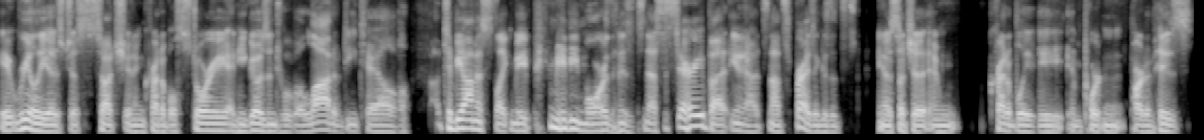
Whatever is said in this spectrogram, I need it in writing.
it really is just such an incredible story and he goes into a lot of detail to be honest like maybe maybe more than is necessary but you know it's not surprising because it's you know such an incredibly important part of his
